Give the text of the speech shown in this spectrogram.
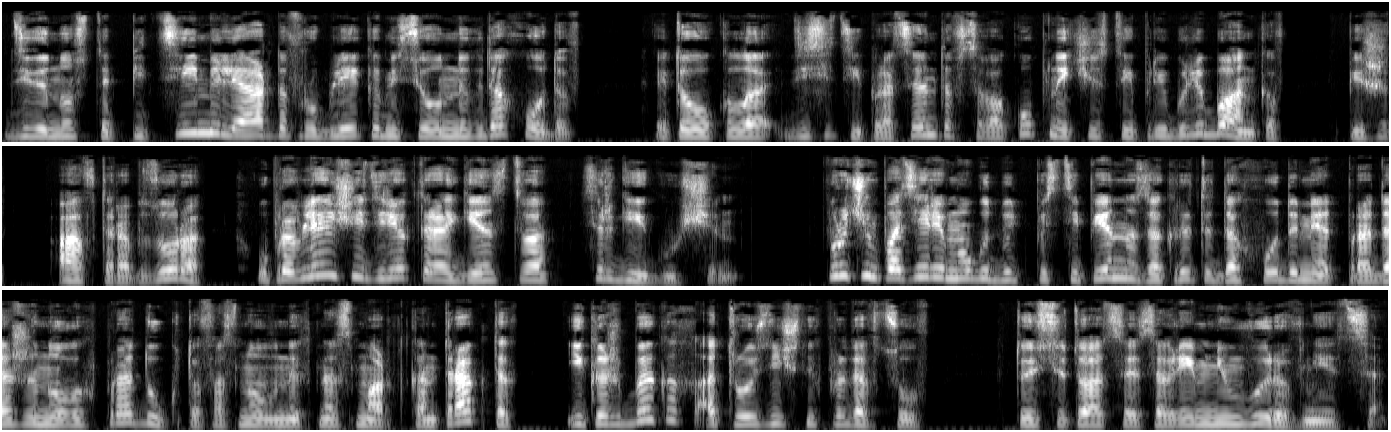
95 миллиардов рублей комиссионных доходов. Это около 10% совокупной чистой прибыли банков, пишет автор обзора, управляющий директор агентства Сергей Гущин. Впрочем, потери могут быть постепенно закрыты доходами от продажи новых продуктов, основанных на смарт-контрактах и кэшбэках от розничных продавцов, то есть ситуация со временем выровняется.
